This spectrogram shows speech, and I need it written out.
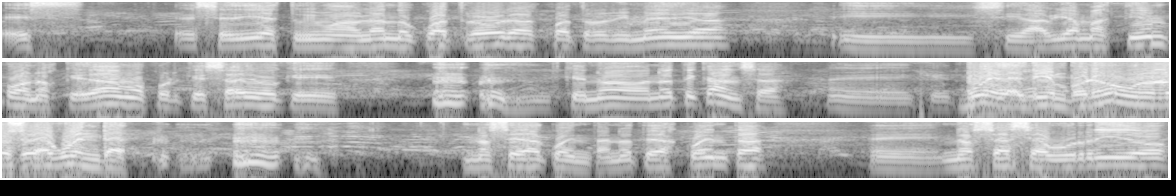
es, ese día estuvimos hablando cuatro horas, cuatro horas y media, y si había más tiempo nos quedamos porque es algo que, que no, no te cansa. Eh, Vuela el tiempo, ¿no? Uno no se da cuenta. no se da cuenta, no te das cuenta, eh, no se hace aburrido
